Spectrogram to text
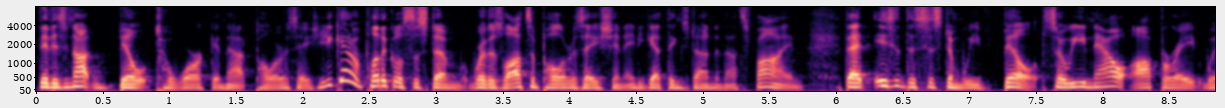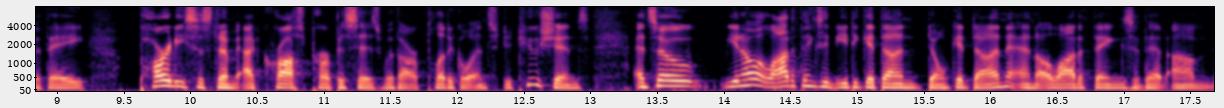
that is not built to work in that polarization. You can have a political system where there's lots of polarization and you get things done, and that's fine. That isn't the system we've built. So we now operate with a party system at cross purposes with our political institutions. And so, you know, a lot of things that need to get done don't get done, and a lot of things that um,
